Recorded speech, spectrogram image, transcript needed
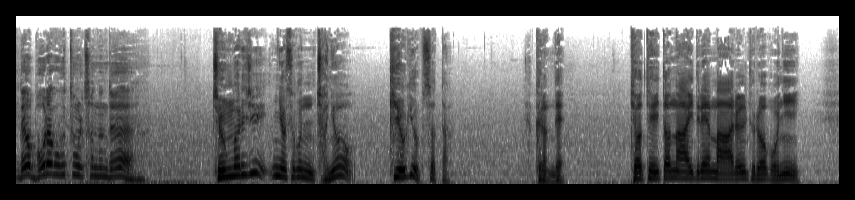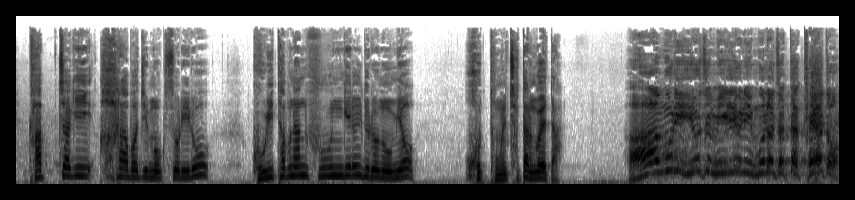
내가 뭐라고 호통을 쳤는데? 정말이지 녀석은 전혀 기억이 없었다. 그런데 곁에 있던 아이들의 말을 들어보니 갑자기 할아버지 목소리로 고리타분한 후운계를 늘어놓으며 호통을 쳤다는 거였다. 아무리 요즘 인륜이 무너졌다 해도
